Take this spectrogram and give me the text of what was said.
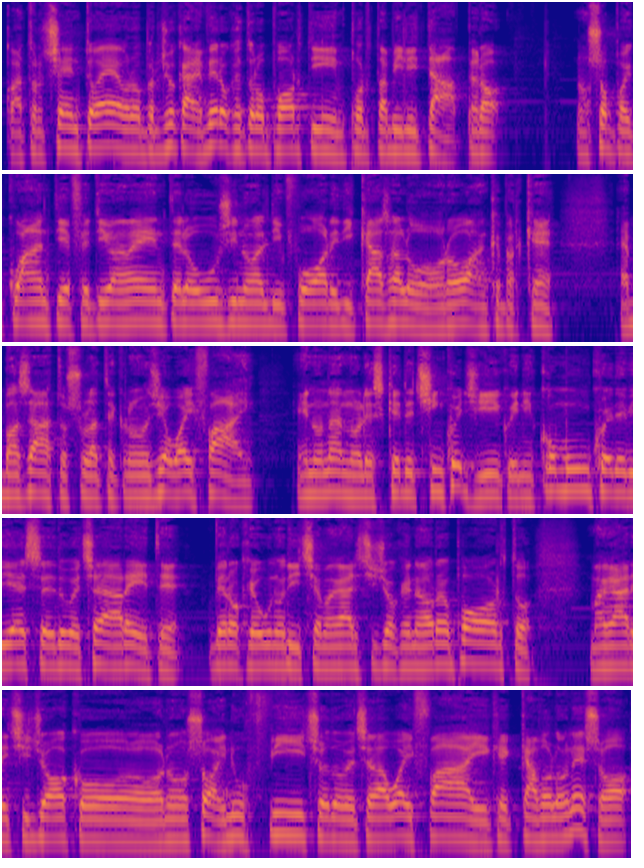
400 euro per giocare, è vero che te lo porti in portabilità, però non so poi quanti effettivamente lo usino al di fuori di casa loro, anche perché è basato sulla tecnologia wifi e non hanno le schede 5G, quindi comunque devi essere dove c'è la rete. Vero che uno dice magari ci gioca in aeroporto, magari ci gioco, non so, in ufficio dove c'è la wifi, che cavolo ne so,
